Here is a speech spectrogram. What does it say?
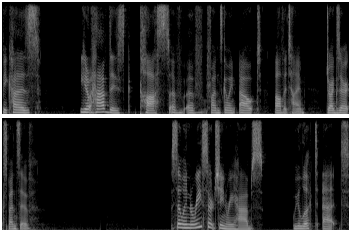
because you don't have these costs of, of funds going out all the time drugs are expensive. So, in researching rehabs, we looked at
